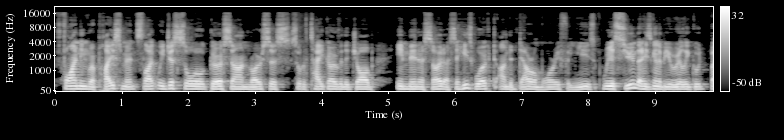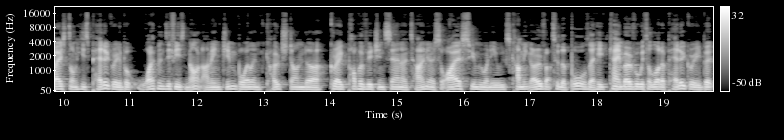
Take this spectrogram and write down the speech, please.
finding replacements, like we just saw Gersson Rosas sort of take over the job in Minnesota. So he's worked under Daryl Morey for years. We assume that he's going to be really good based on his pedigree, but what happens if he's not? I mean, Jim Boylen coached under Gregg Popovich in San Antonio, so I assumed when he was coming over to the Bulls that he came over with a lot of pedigree, but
